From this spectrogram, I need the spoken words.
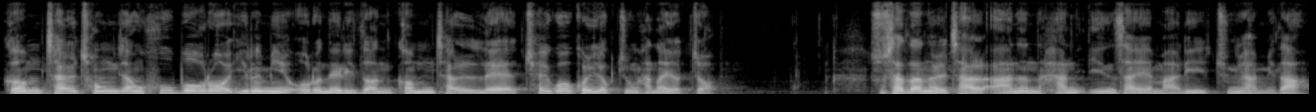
검찰총장 후보로 이름이 오르내리던 검찰 내 최고 권력 중 하나였죠. 수사단을 잘 아는 한 인사의 말이 중요합니다.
